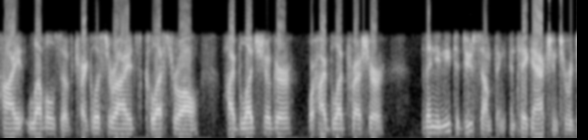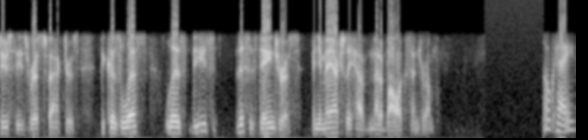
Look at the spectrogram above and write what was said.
high levels of triglycerides, cholesterol, high blood sugar, or high blood pressure, then you need to do something and take action to reduce these risk factors because Liz, Liz these, this is dangerous and you may actually have metabolic syndrome. Okay,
